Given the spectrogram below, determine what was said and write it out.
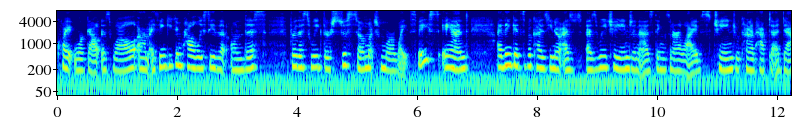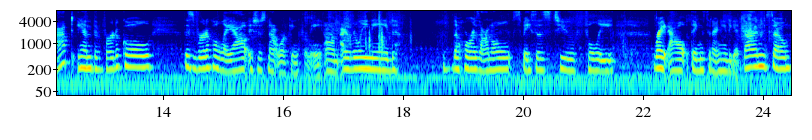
quite work out as well. Um, I think you can probably see that on this, for this week, there's just so much more white space. And I think it's because, you know, as, as we change and as things in our lives change, we kind of have to adapt. And the vertical, this vertical layout is just not working for me. Um, I really need the horizontal spaces to fully write out things that I need to get done. So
